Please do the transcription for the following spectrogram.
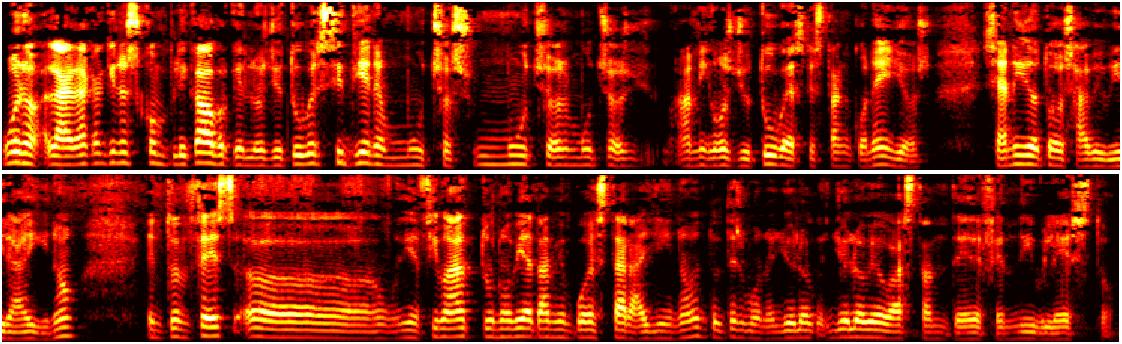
Bueno, la verdad que aquí no es complicado porque los youtubers sí tienen muchos, muchos, muchos amigos youtubers que están con ellos. Se han ido todos a vivir ahí, ¿no? Entonces, eh, y encima tu novia también puede estar allí, ¿no? Entonces, bueno, yo lo, yo lo veo bastante defendible esto.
